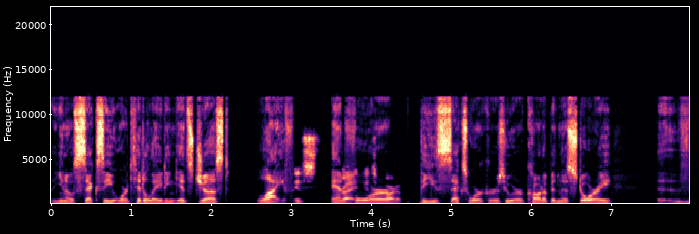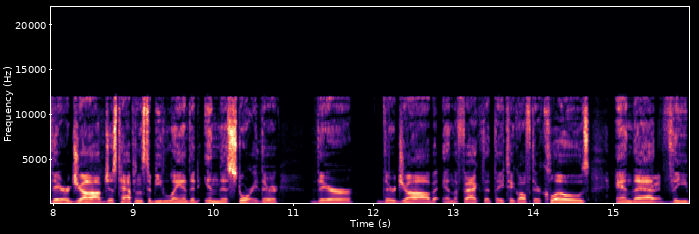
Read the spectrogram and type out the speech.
you know sexy or titillating. It's just life. It's and right, for of- these sex workers who are caught up in this story, their job just happens to be landed in this story. Their their their job and the fact that they take off their clothes and that Right. the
